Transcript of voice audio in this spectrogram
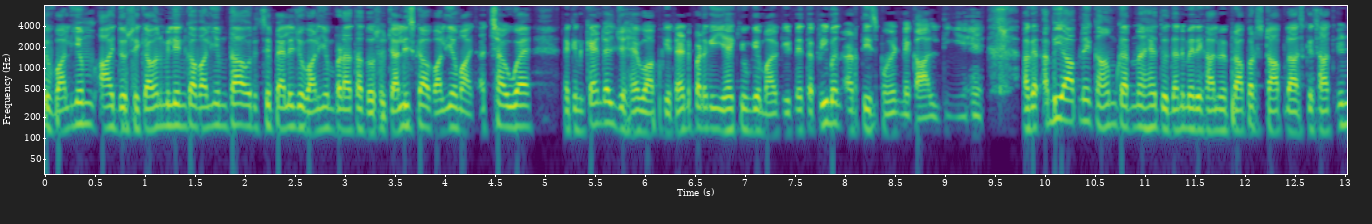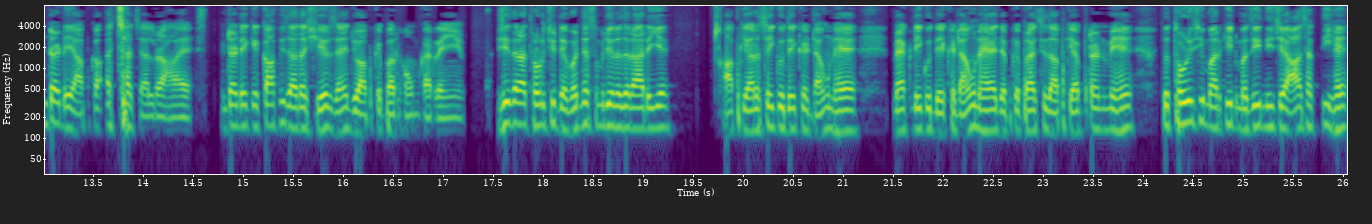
तो वॉल्यूम आज दो मिलियन का वॉल्यूम था और इससे पहले जो वॉल्यूम पड़ा था 240 का वॉल्यूम आज अच्छा हुआ है, लेकिन कैंडल जो है वो आपकी रेड पड़ गई है क्योंकि मार्केट ने तकरीबन 38 पॉइंट निकाल दिए हैं। अगर अभी आपने काम करना है तो देन मेरे ख्याल में प्रॉपर स्टॉप लॉस के साथ इंटरडे आपका अच्छा चल रहा है। इंटरडे के काफ़ी ज़्यादा शेयर हैं जो आपके परफॉर्म कर रहे हैं। इसी तरह थोड़ी सी डिवर्जेंस मुझे नज़र आ रही है। आपकी आर को देखे डाउन है मैकडी को देखे डाउन है, जबकि प्राइसेस आपके अप में है तो थोड़ी सी मार्केट मजीद नीचे आ सकती है।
